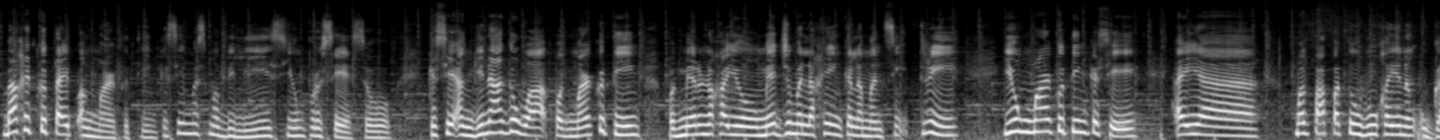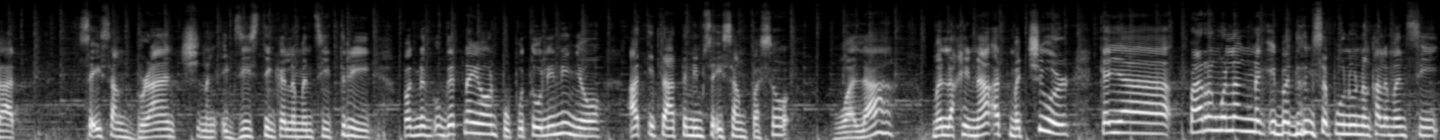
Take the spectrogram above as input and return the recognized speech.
Bakit ko type ang marketing? Kasi mas mabilis yung proseso. Kasi ang ginagawa pag marketing, pag meron na kayong medyo malaking calamansi tree, yung marketing kasi ay uh, magpapatubo kayo ng ugat sa isang branch ng existing calamansi tree. Pag nag-ugat na yon, puputulin ninyo at itatanim sa isang paso. Wala! Malaki na at mature, kaya parang walang nag-iba dun sa puno ng kalamansi,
